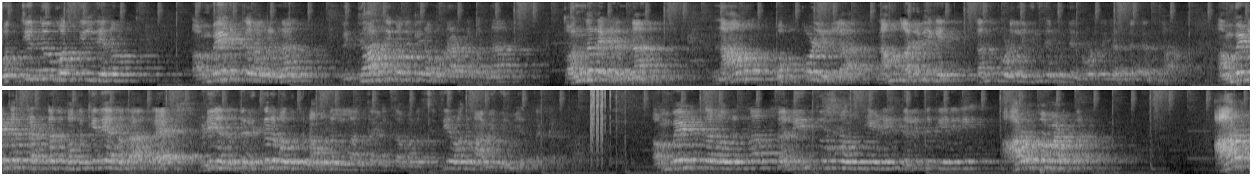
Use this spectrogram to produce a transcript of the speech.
ಗೊತ್ತಿದ್ದು ಗೊತ್ತಿಲ್ಲದೇನೋ ಅಂಬೇಡ್ಕರ್ ಅವರನ್ನ ವಿದ್ಯಾರ್ಥಿ ಬದುಕಿನ ಹೋರಾಟವನ್ನ, ತೊಂದರೆಗಳನ್ನ ನಾವು ಒಪ್ಕೊಳ್ಳಿಲ್ಲ, ನಮ್ಮ ಅರಿವಿಗೆ ತಂದುಕೊಳ್ಳಲು ಹಿಂದೆ ಮುಂದೆ ನೋಡಬೇಕಂತಕ್ಕಂಥ ಅಂಬೇಡ್ಕರ್ ಕಟ್ಟದ ಬದುಕಿದೆ ಅನ್ನೋದಾದ್ರೆ, ಬಿಡಿ ಅದು ದಲಿತರ ಬದುಕು ನಮ್ಮದಲ್ಲ ಅಂತಕ್ಕಂಥ ಮನಸ್ಥಿತಿಯೊಳಗೆ ನಾವಿದ್ದೀವಿ ಅಂತಕ್ಕಂಥ. ಅಂಬೇಡ್ಕರ್ ಅವರನ್ನ ದಲಿತರು ಅಂತ ಹೇಳಿ ದಲಿತ ಕೇರಿಗೆ ಆರೋಪ ಮಾಡ್ತಾರೆ ಆರೋಪ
